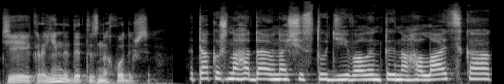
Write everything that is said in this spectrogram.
тієї країни, де ти знаходишся. Також нагадаю, в нашій студії Валентина Галацька,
